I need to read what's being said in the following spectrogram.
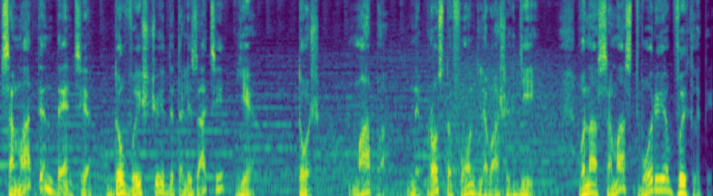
сама тенденція до вищої деталізації є. Тож, мапа не просто фон для ваших дій, вона сама створює виклики.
